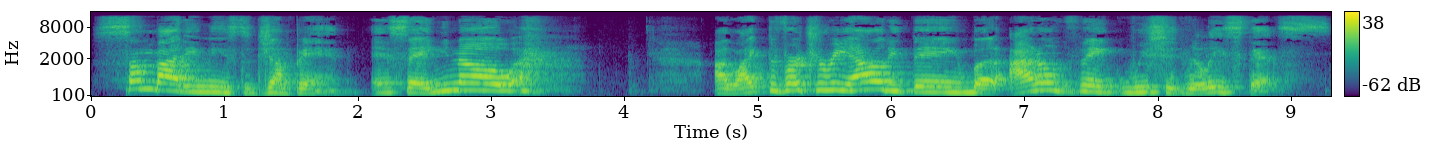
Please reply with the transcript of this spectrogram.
somebody needs to jump in and say, you know, I like the virtual reality thing, but I don't think we should release this.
